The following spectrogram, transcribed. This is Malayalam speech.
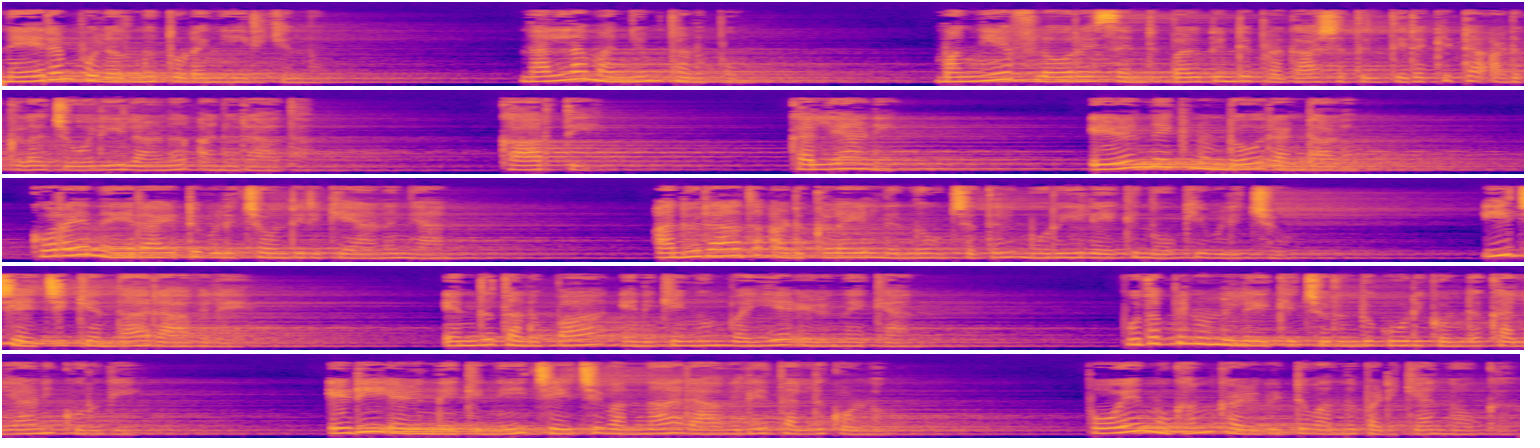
നേരം പുലർന്നു തുടങ്ങിയിരിക്കുന്നു. നല്ല മഞ്ഞും തണുപ്പും. മങ്ങിയ ഫ്ലോറസെന്റ് ബൾബിന്റെ പ്രകാശത്തിൽ തിരക്കിട്ട അടുക്കള ജോലിയിലാണ് അനുരാധ. കാർത്തി കല്യാണി എഴുന്നേക്കുന്നുണ്ടോ രണ്ടാളും? കുറെ നേരായിട്ട് വിളിച്ചുകൊണ്ടിരിക്കുകയാണ് ഞാൻ. അനുരാധ അടുക്കളയിൽ നിന്ന് ഉച്ചത്തിൽ മുറിയിലേക്ക് നോക്കി വിളിച്ചു. ഈ ചേച്ചിക്കെന്താ രാവിലെ? എന്ത് തണുപ്പാ എനിക്കെങ്ങും വയ്യ എഴുന്നേക്കാൻ. പുതപ്പിനുള്ളിലേക്ക് ചുരുണ്ടുകൂടിക്കൊണ്ട് കല്യാണി കുറുകി. എടി എഴുന്നേക്ക് നീ ചേച്ചി വന്നാ രാവിലെ തല്ലുകൊള്ളും. പോയ മുഖം കഴുകിട്ട് വന്ന് പഠിക്കാൻ നോക്ക്.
